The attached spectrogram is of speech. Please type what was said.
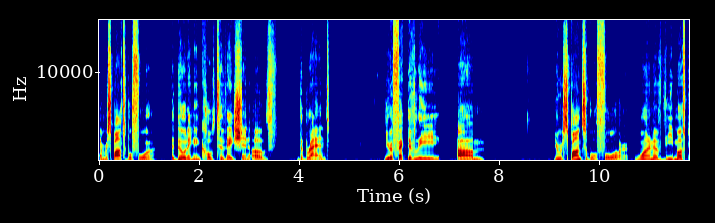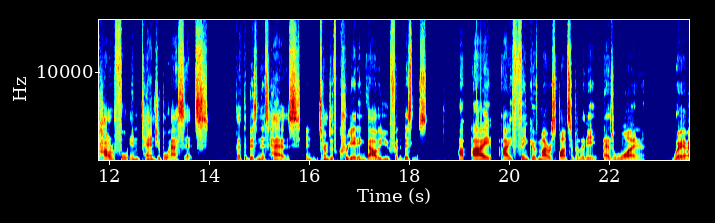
and responsible for the building and cultivation of the brand, you're effectively um, you're responsible for one of the most powerful intangible assets that the business has in terms of creating value for the business. I, I I think of my responsibility as one where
